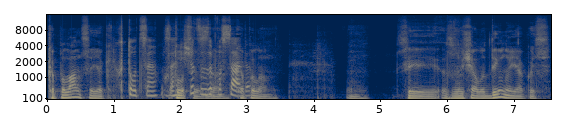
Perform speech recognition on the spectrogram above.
Капелан це як. Хто це взагалі? Хто Що це за да, посада? Капелан. Це звучало дивно якось.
